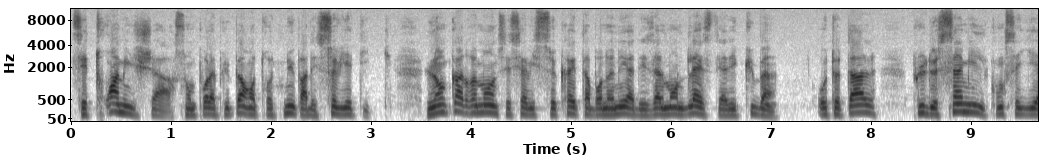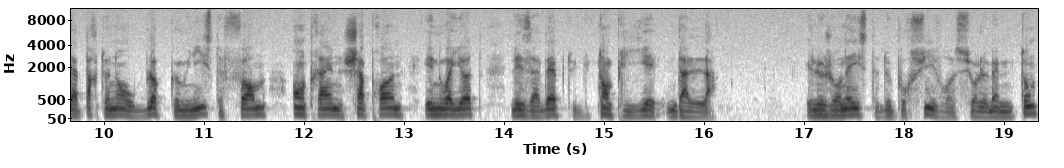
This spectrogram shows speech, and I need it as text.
Ces 3000 chars sont pour la plupart entretenus par des soviétiques. L'encadrement de ces services secrets est abandonné à des Allemands de l'Est et à des Cubains. Au total, plus de 5000 conseillers appartenant au bloc communiste forment, entraînent, chaperonnent et noyotent les adeptes du Templier d'Allah. Et le journaliste de poursuivre sur le même ton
